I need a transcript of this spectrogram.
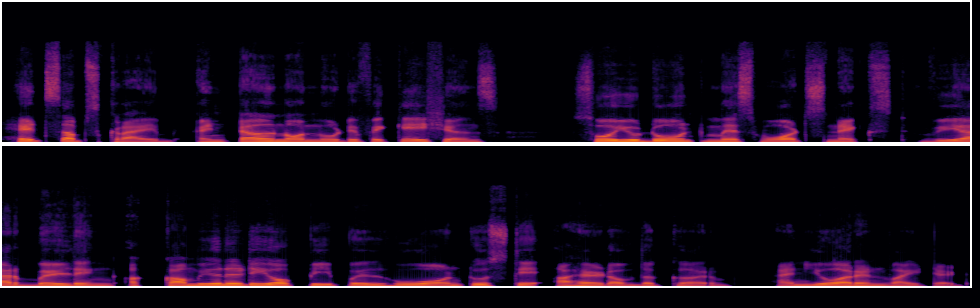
hit subscribe and turn on notifications so you don't miss what's next. We are building a community of people who want to stay ahead of the curve and you are invited.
